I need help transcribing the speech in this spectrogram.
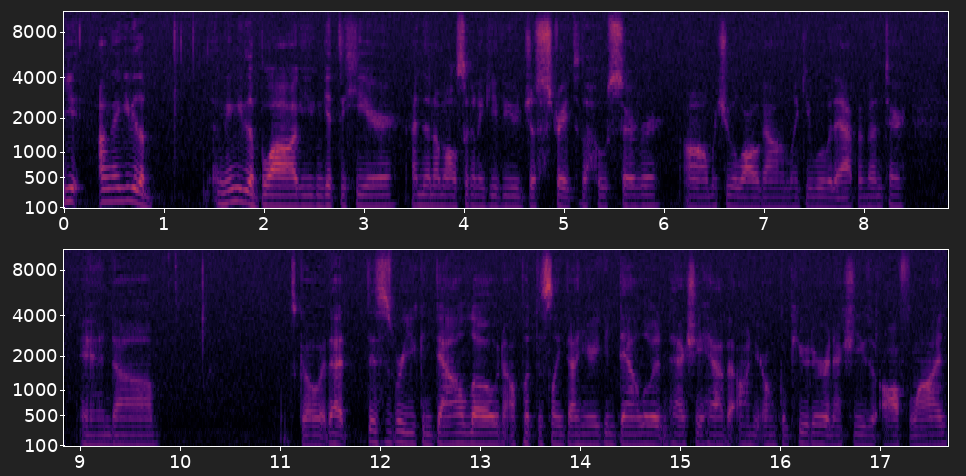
You, I'm to give you the I'm to give you the blog, you can get to here, and then I'm also going to give you just straight to the host server, um, which you log on like you would with App Inventor. And um, Let's go. That this is where you can download. I'll put this link down here. You can download it and actually have it on your own computer and actually use it offline.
